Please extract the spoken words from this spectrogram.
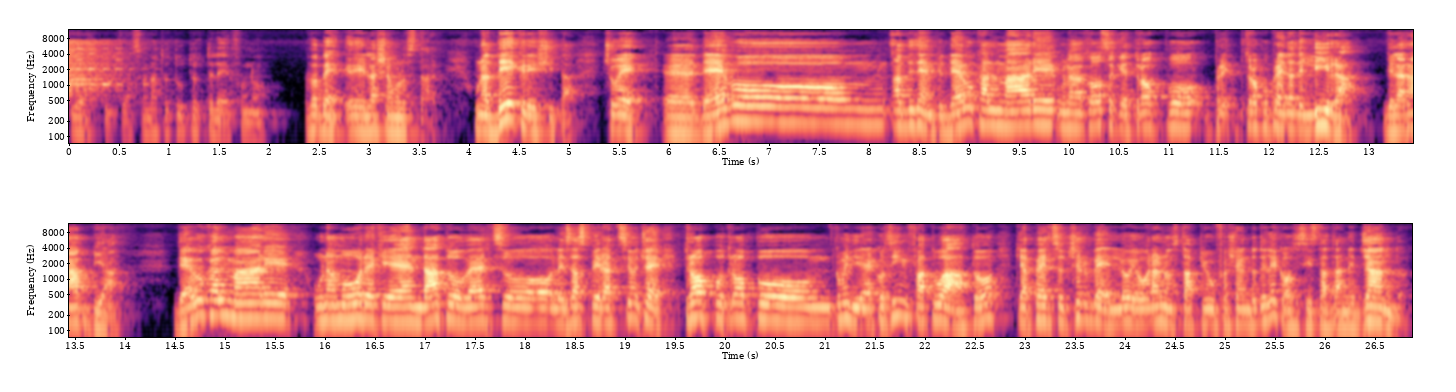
Io qui ha suonato tutto il telefono. Vabbè, eh, lasciamolo stare. Una decrescita cioè, eh, devo, mm, ad esempio, devo calmare una cosa che è troppo, pre troppo preda dell'ira, della rabbia. Devo calmare un amore che è andato verso l'esasperazione, cioè troppo, troppo, mm, come dire, è così infatuato che ha perso il cervello e ora non sta più facendo delle cose, si sta danneggiando.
